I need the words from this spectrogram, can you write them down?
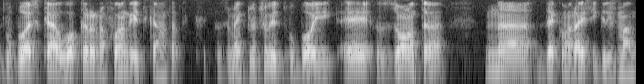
Двубоя с Кайл Локъра на фланга и така нататък. За мен ключовият двубой е зоната на Декон Райс и Гризман.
